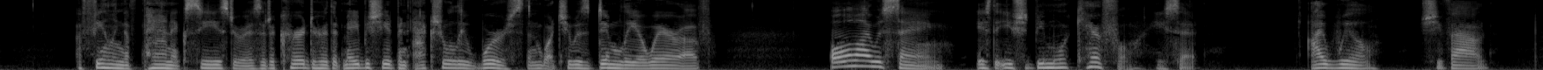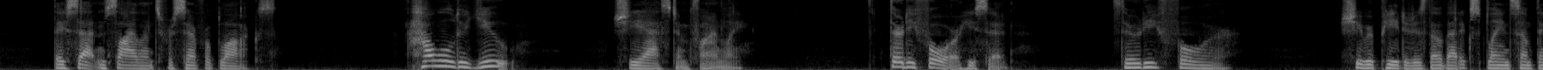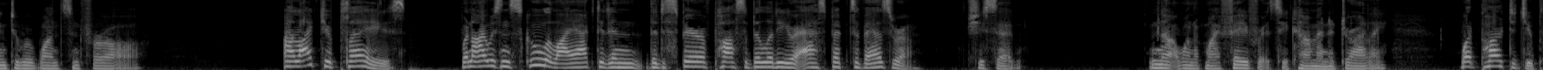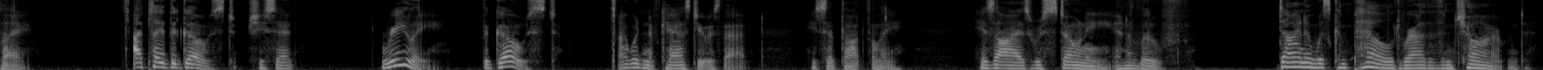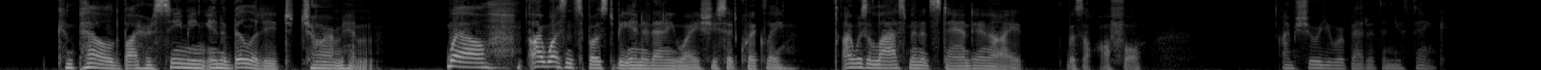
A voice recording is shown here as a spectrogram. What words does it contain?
A feeling of panic seized her as it occurred to her that maybe she had been actually worse than what she was dimly aware of. All I was saying is that you should be more careful, he said. I will, she vowed. They sat in silence for several blocks. How old are you? she asked him finally. Thirty-four, he said. Thirty-four, she repeated as though that explained something to her once and for all. I liked your plays. When I was in school, I acted in The Despair of Possibility or Aspects of Ezra, she said. Not one of my favorites, he commented dryly. What part did you play? I played the ghost, she said. Really? The ghost? I wouldn't have cast you as that, he said thoughtfully. His eyes were stony and aloof. Dinah was compelled rather than charmed compelled by her seeming inability to charm him. Well, I wasn't supposed to be in it anyway, she said quickly. I was a last minute stand in. I was awful. I'm sure you were better than you think.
